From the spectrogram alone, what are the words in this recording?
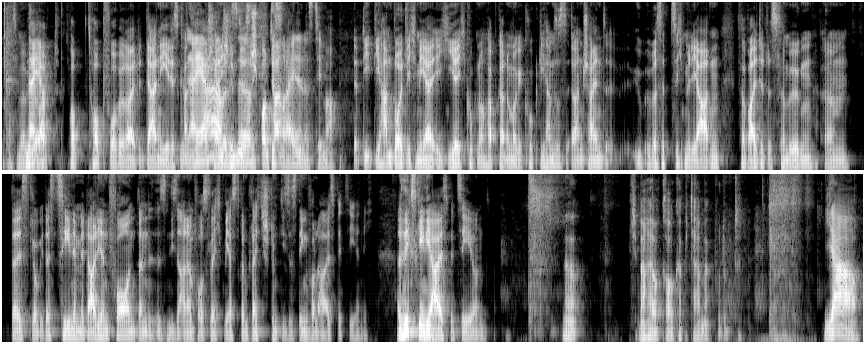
Da sind wir naja. top, top vorbereitet. Ja, nee, das kann naja, wahrscheinlich stimmt das nicht. spontan das, rein in das Thema. Die, die haben deutlich mehr. Hier, ich gucke noch, habe gerade nochmal geguckt, die haben es anscheinend über 70 Milliarden verwaltetes Vermögen. Ähm, da ist, glaube ich, das zehn Medaillenfonds und dann ist in diesen anderen Fonds vielleicht mehr drin. Vielleicht stimmt dieses Ding von der HSBC hier nicht. Also nichts gegen die HSBC und. Ja. Ich mache ja auch graue Kapitalmarktprodukte. Ja,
